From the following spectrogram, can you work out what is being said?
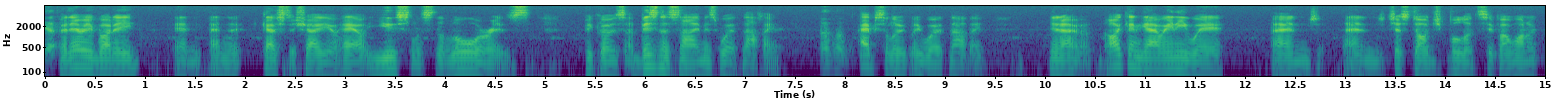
Yeah. But everybody and and it goes to show you how useless the law is. because a business name is worth nothing. Uh-huh. Absolutely worth nothing. You know, I can go anywhere and and just dodge bullets if I want to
